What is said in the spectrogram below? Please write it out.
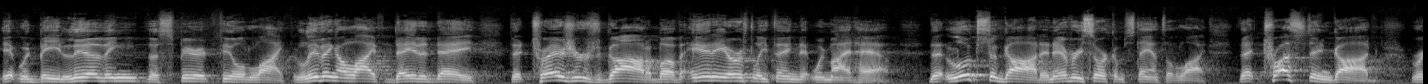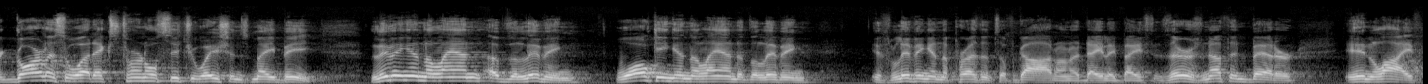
it would be living the spirit filled life, living a life day to day that treasures God above any earthly thing that we might have, that looks to God in every circumstance of life, that trusts in God regardless of what external situations may be. Living in the land of the living, walking in the land of the living, is living in the presence of God on a daily basis. There is nothing better in life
